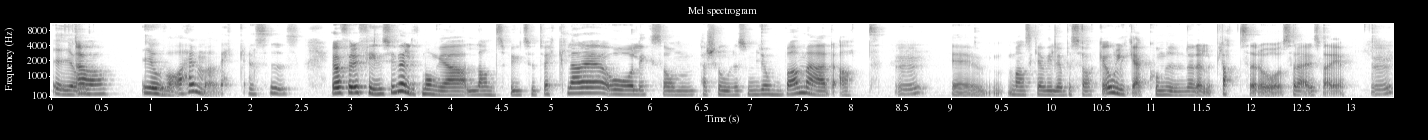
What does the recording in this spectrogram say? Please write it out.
i att, Ja, i att vara hemma en vecka. precis. Ja, för det finns ju väldigt många landsbygdsutvecklare och liksom personer som jobbar med att Mm. eh, man ska vilja besöka olika kommuner eller platser och sådär i Sverige. Mm.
